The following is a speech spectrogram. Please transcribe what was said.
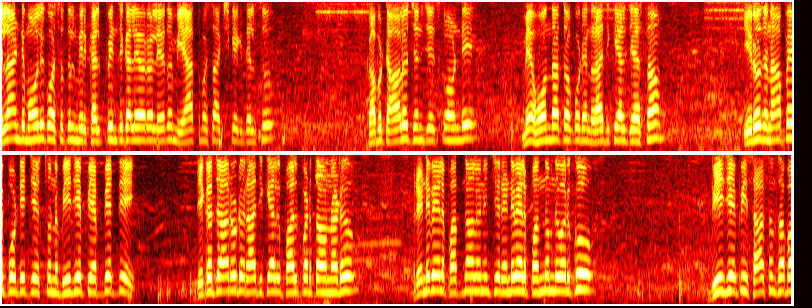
ఇలాంటి మౌలిక వసతులు మీరు కల్పించగలిగారో లేదో మీ ఆత్మసాక్షికి తెలుసు. కాబట్టి ఆలోచన చేసుకోండి. మేము హోందాతో కూడిన రాజకీయాలు చేస్తాం. ఈరోజు నాపై పోటీ చేస్తున్న బీజేపీ అభ్యర్థి దిగజారుడు రాజకీయాలకు పాల్పడుతూ ఉన్నాడు. రెండు వేల పద్నాలుగు నుంచి రెండు వేల పంతొమ్మిది వరకు బీజేపీ శాసనసభ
